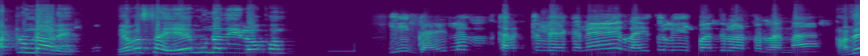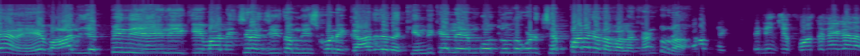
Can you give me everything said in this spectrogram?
అట్లుండాలి. వ్యవస్థ ఏమున్నది ఈ లోపం? ఈ గైడ్ లైన్స్ కరెక్ట్ లేకనే రైతులు ఇబ్బందులు పడుతున్నారు అన్న. అదే అనే వాళ్ళు చెప్పింది ఏ నీకు వాళ్ళు ఇచ్చిన జీతం తీసుకొని కాదు కదా కిందికెళ్ళి ఏం పోతుందో కూడా చెప్పాలి కదా వాళ్ళకి అంటున్నా. నుంచి పోతేనే కదా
